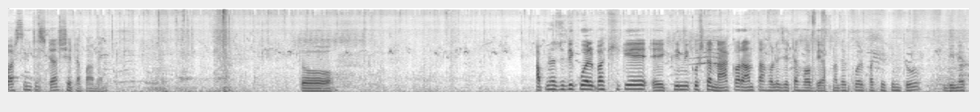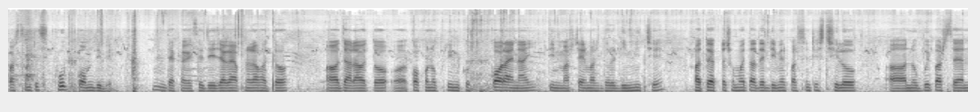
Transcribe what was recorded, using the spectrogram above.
পার্সেন্টেজটা সেটা পাবেন। তো আপনারা যদি কোয়েল পাখিকে এই কৃমিকোষটা না করান, তাহলে যেটা হবে, আপনাদের কোয়েল পাখি কিন্তু ডিমের পার্সেন্টেজ খুব কম দিবে। দেখা গেছে যে জায়গায় আপনারা হয়তো যারা হয়তো কখনো কৃমিকোষ করায় নাই, তিন মাস, চার মাস ধরে ডিম নিচ্ছে, হয়তো একটা সময় তাদের ডিমের পার্সেন্টেজ ছিল নব্বই পার্সেন্ট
